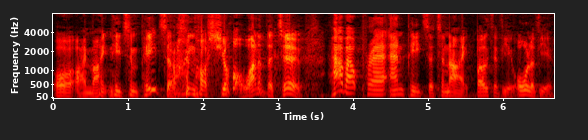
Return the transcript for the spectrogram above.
Or I might need some pizza. I'm not sure. One of the two. How about prayer and pizza tonight? Both of you, all of you.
